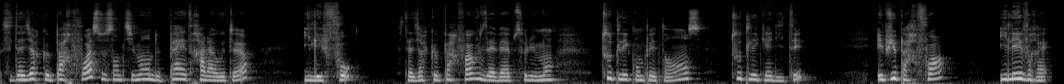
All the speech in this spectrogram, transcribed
C'est-à-dire que parfois ce sentiment de ne pas être à la hauteur, il est faux. C'est-à-dire que parfois vous avez absolument toutes les compétences, toutes les qualités. Et puis parfois, il est vrai,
